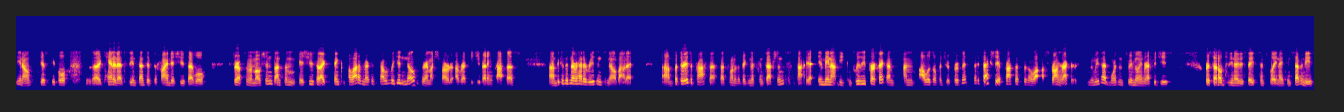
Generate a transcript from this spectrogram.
you know gives people uh, candidates the incentive to find issues that will stir up some emotions on some issues that I think a lot of Americans probably didn't know very much about a refugee vetting process um, because they've never had a reason to know about it. Um, but there is a process. That's one of the big misconceptions. Uh, it may not be completely perfect. I'm, I'm always open to improvement, but it's actually a process with a, lot, a strong record. I mean, we've had more than 3 million refugees resettled to the United States since the late 1970s,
